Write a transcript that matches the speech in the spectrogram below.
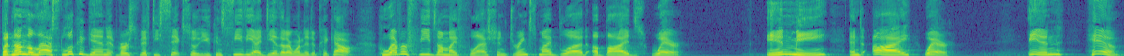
But nonetheless, look again at verse 56 so that you can see the idea that I wanted to pick out. Whoever feeds on my flesh and drinks my blood abides where? in me, and I, where? In him.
